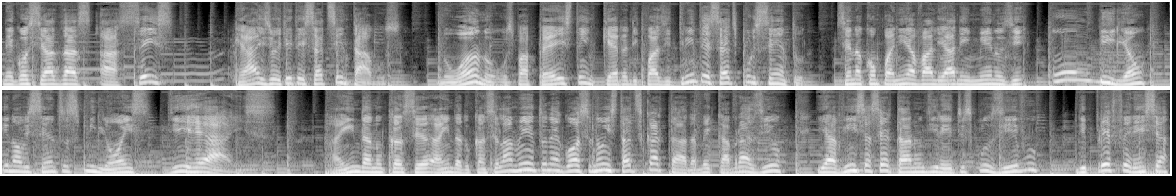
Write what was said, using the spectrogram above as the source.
negociadas a R$ 6,87. No ano, os papéis têm queda de quase 37%, sendo a companhia avaliada em menos de 1 bilhão e 900 milhões de reais. Ainda, no cance... Ainda do cancelamento, o negócio não está descartado. A BK Brasil e a Vinci acertaram um direito exclusivo de preferência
